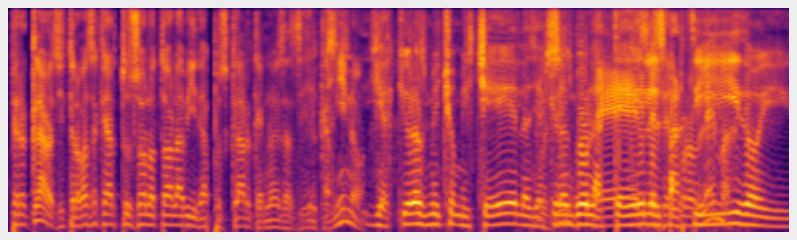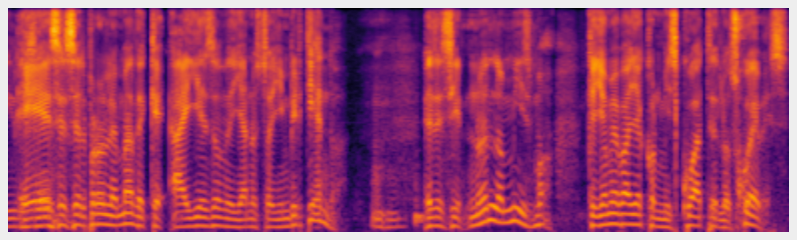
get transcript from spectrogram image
Pero claro, si te lo vas a quedar tú solo toda la vida, pues claro que no es así el camino. ¿Y a qué horas me echo mis chelas? ¿Y a Pues qué horas sí, veo la tele, el partido? Y, Ese es el problema de que ahí es donde ya no estoy invirtiendo. Es decir, no es lo mismo que yo me vaya con mis cuates los jueves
